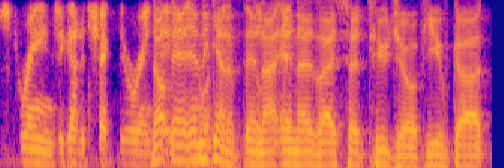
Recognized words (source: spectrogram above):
screens. You got to check the on. orientation. No, and, and again, if, and, I, and as I said too, Joe, if you've got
